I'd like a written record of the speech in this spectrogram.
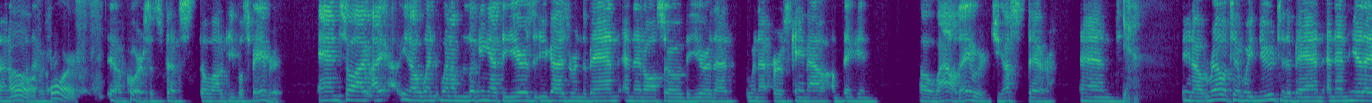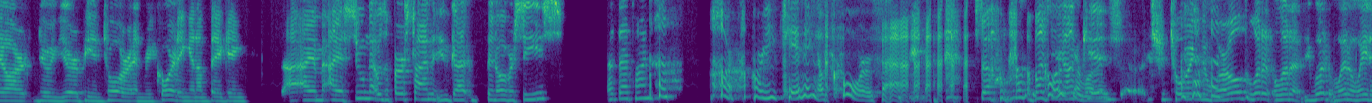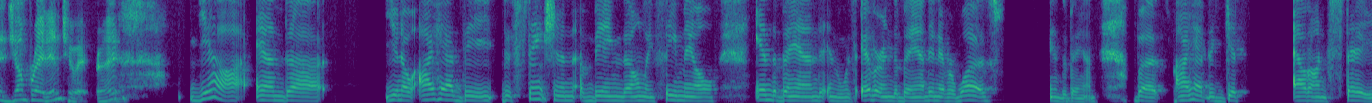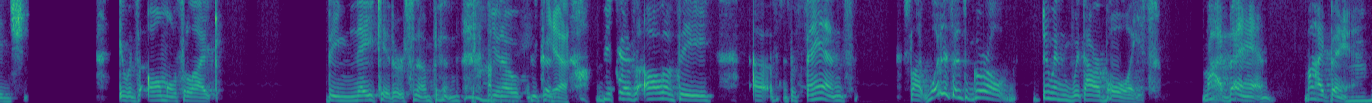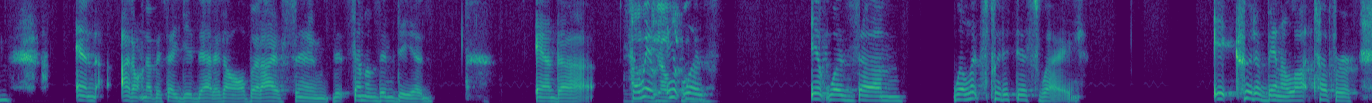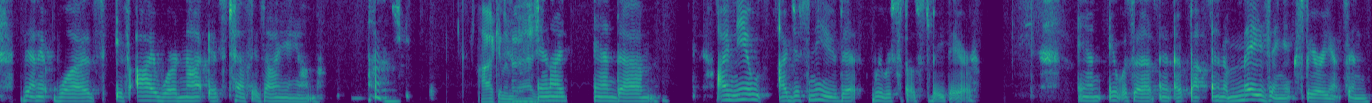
Oh, of course. Yeah, of course. It's, that's a lot of people's favorite. And so I, I, you know, when when I'm looking at the years that you guys were in the band, and then also the year that when that first came out, I'm thinking, oh wow, they were just there, and yeah. you know, relatively new to the band, and then here they are doing European tour and recording, and I'm thinking, I, I, I assume that was the first time that you got been overseas at that time? Are, are, you kidding? Of course. so a bunch of, of young kids touring the world. What a what a what what a way to jump right into it, right? Yeah, and uh, you know, I had the distinction of being the only female in the band and was ever in the band and ever was in the band, but I had to get out on stage. It was almost like being naked or something, you know, because yeah. because all of the uh, the fans, it's like, what is this girl doing with our boys? My band, my band. Mm-hmm. And I don't know that they did that at all, but I assume that some of them did. And uh, so it, it was, it was, um, well, let's put it this way it could have been a lot tougher than it was if I were not as tough as I am. I can imagine. And I and um, I knew I just knew that we were supposed to be there, and it was a an, a, an amazing experience in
